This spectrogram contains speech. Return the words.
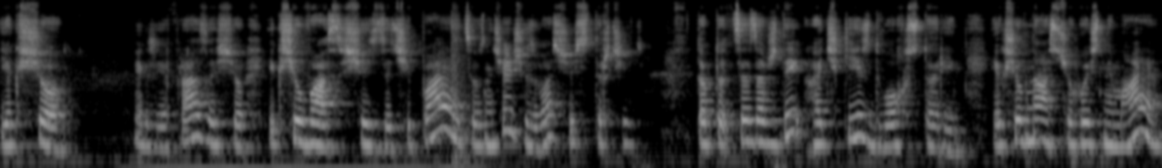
якщо, як же є фраза, що якщо вас щось зачіпає, це означає, що з вас щось стерчить. Тобто це завжди гачки з двох сторін. Якщо в нас чогось немає,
